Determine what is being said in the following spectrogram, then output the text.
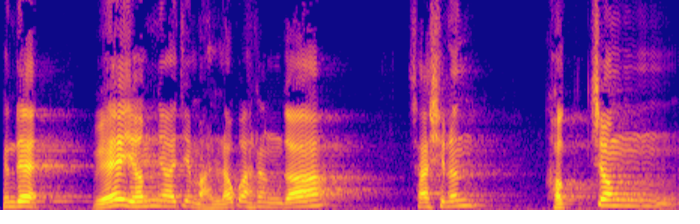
근데 왜 염려하지 말라고 하는가? 사실은 걱정,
